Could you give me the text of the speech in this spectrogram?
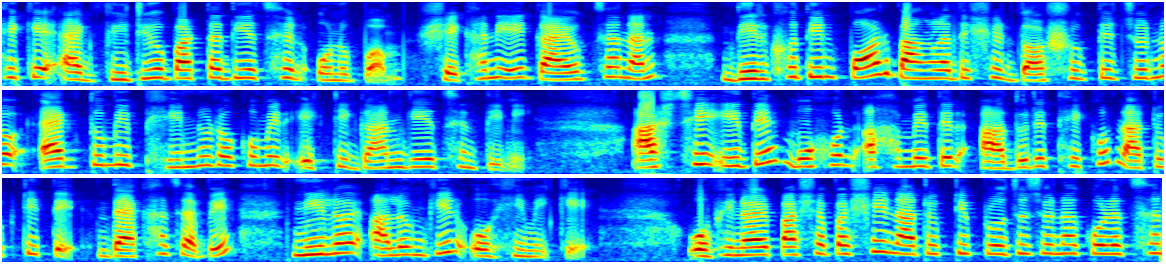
থেকে এক ভিডিও বার্তা দিয়েছেন অনুপম। সেখানে গায়ক জানান, দীর্ঘদিন পর বাংলাদেশের দর্শকদের জন্য একদমই ভিন্ন রকমের একটি গান গেয়েছেন তিনি। আসছে ঈদে মোহন আহমেদের আদরে থেকেও নাটকটিতে, দেখা যাবে নিলয় আলমগীর ও হিমিকে। অভিনয়ের পাশাপাশি নাটকটি প্রযোজনা করেছেন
